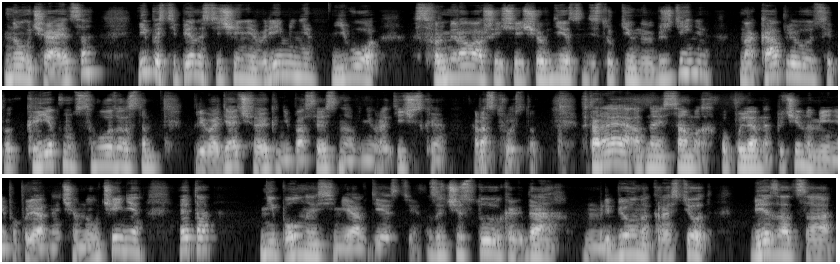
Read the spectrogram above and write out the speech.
научается, и постепенно с течением времени его сформировавшиеся еще в детстве деструктивные убеждения накапливаются и крепнут с возрастом, приводя человека непосредственно в невротическое расстройство. Вторая, одна из самых популярных причин, но менее популярная, чем научение, это неполная семья в детстве. Зачастую, когда ребенок растет без отца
